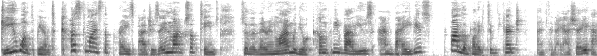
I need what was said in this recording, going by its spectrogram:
Do you want to be able to customize the praise badges in Microsoft Teams so that they're in line with your company values and behaviors? I'm the productivity coach and today I show you how.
